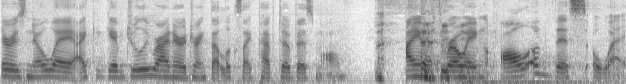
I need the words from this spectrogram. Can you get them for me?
there is no way I could give Julie Reiner a drink that looks like Pepto Bismol. I am throwing all of this away.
